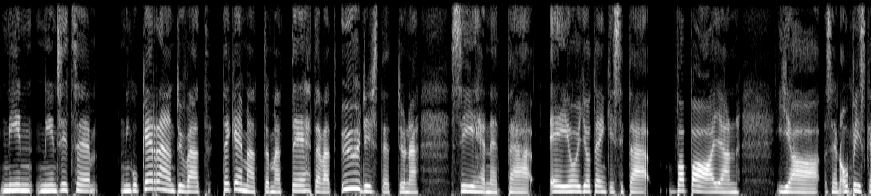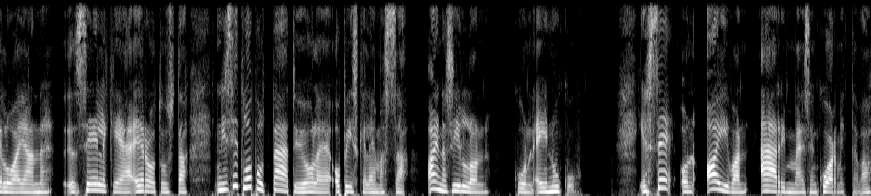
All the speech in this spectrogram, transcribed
niin, niin sitten se niin kerääntyvät tekemättömät tehtävät yhdistettynä siihen, että ei ole jotenkin sitä vapaa-ajan ja sen opiskeluajan selkeää erotusta, niin sitten loput päätyy olemaan opiskelemassa aina silloin, kun ei nuku. Ja se on aivan äärimmäisen kuormittavaa,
